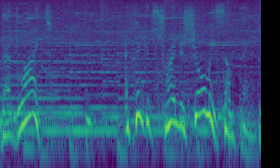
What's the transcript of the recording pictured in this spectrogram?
That light. I think it's trying to show me something.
